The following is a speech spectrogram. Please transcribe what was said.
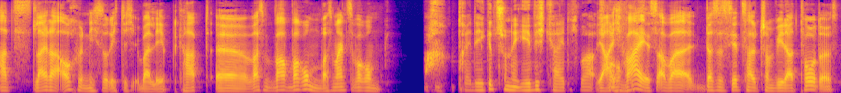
hat's leider auch nicht so richtig überlebt gehabt. Äh, was wa warum? Was meinst du warum? Ach, 3D gibt's schon eine Ewigkeit. Ich war, ja, war ich weiß, aber dass es jetzt halt schon wieder tot ist.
